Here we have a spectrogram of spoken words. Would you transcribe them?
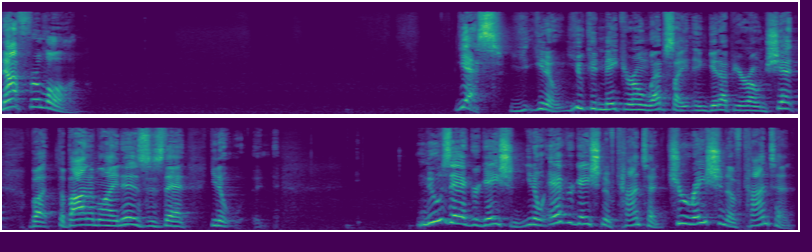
Not for long. Yes, you, you know, you can make your own website and get up your own shit. But the bottom line is, is that, you know, news aggregation, you know, aggregation of content, curation of content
